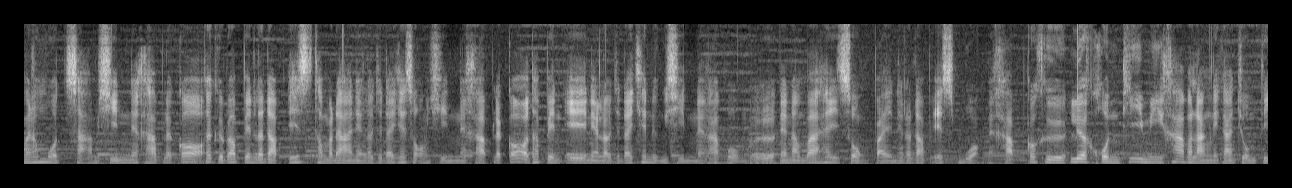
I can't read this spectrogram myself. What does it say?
มาทั้งหมด 3 ชิ้นนะครับแล้วก็ถ้าเกิดว่าเป็นระดับ S ธรรมดาเนี่ยเราจะได้แค่ 2 ชิ้นนะครับแล้วก็ถ้าเป็น A เนี่ยเราจะได้แค่ 1 ชิ้นนะครับผมเออแนะนำว่าให้ส่งไปในระดับ S บวกนะครับก็คือเลือกคนที่มีค่าพลังในการโจมตี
